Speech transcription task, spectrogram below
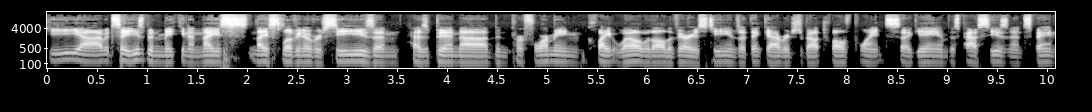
he, uh, I would say, he's been making a nice, nice living overseas and has been uh, been performing quite well with all the various teams. I think averaged about 12 points a game this past season in Spain.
